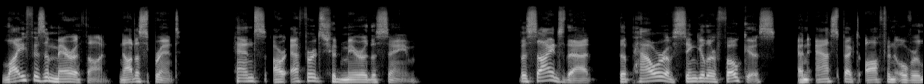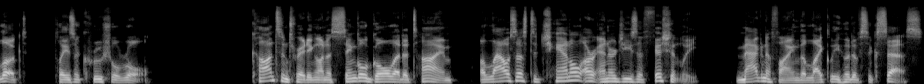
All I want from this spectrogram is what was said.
Life is a marathon, not a sprint. Hence, our efforts should mirror the same. Besides that, the power of singular focus, an aspect often overlooked, plays a crucial role. Concentrating on a single goal at a time allows us to channel our energies efficiently, magnifying the likelihood of success.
